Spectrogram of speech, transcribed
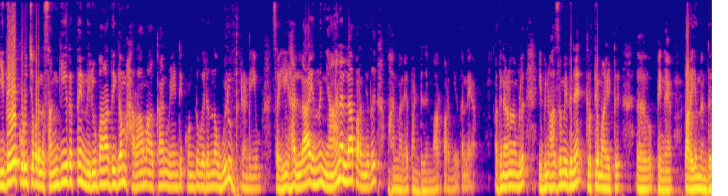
ഇതേക്കുറിച്ച് പറയുന്ന സംഗീതത്തെ നിരുപാധികം ഹറാമാക്കാൻ വേണ്ടി കൊണ്ടുവരുന്ന ഒരു ഉദ്ധരണിയും സഹീഹല്ല എന്ന് ഞാനല്ല പറഞ്ഞത്. മഹാന്മാരായ പണ്ഡിതന്മാർ പറഞ്ഞത് തന്നെയാണ്. അതിനാണ് നമ്മൾ ഇബിനു ഹസം ഇതിനെ കൃത്യമായിട്ട് പിന്നെ പറയുന്നുണ്ട്.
